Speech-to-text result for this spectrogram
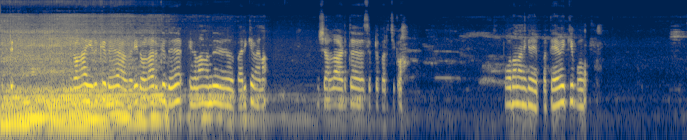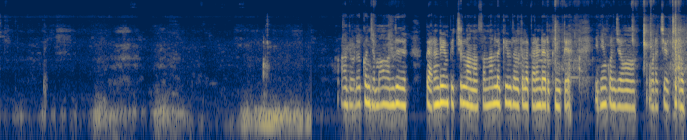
ஷிஃப்ட்டு இதெல்லாம் இருக்குது. ஆல்ரெடி இதெல்லாம் இருக்குது. இதெல்லாம் வந்து பறிக்க வேணாம். இன்ஷால்லாம் அடுத்த ஷிஃப்ட்டு பறிச்சிக்கோ போதும்னு நினைக்கிறேன். இப்போ தேவைக்கு போதும். அதோட கொஞ்சமாக வந்து பிரண்டையும் பிச்சிடலாம். நான் சொன்னால கீழ் தளத்தில் பிரண்டை இருக்குன்ட்டு. இதையும் கொஞ்சம் உடச்சி வச்சிடுறோம்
